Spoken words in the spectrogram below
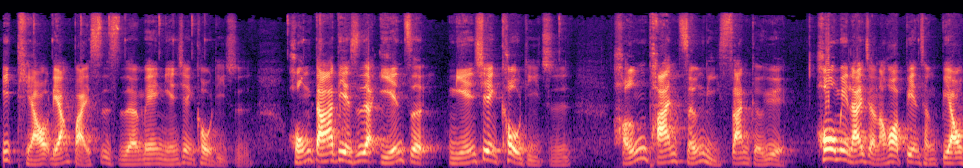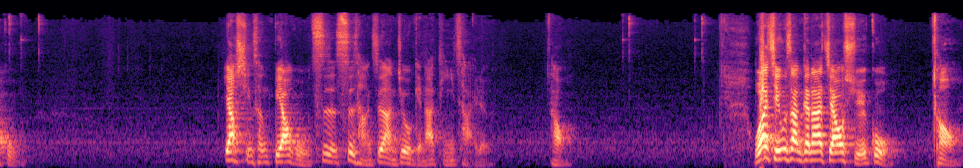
一条两百四十 MA 年限扣底值，宏达电是在沿着年线扣底值横盘整理三个月。后面来讲的话，变成标股，要形成标股，市市场这样就给它题材了。好，我在节目上跟他教学过，好，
